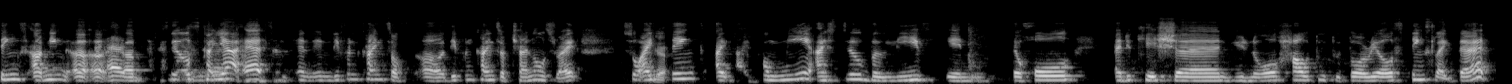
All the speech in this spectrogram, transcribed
things. I mean, uh, uh, uh sales, yeah. yeah, ads, and, and in different kinds of uh, different kinds of channels, right? So I yeah. think I, I, for me, I still believe in the whole education, you know, how to tutorials, things like that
